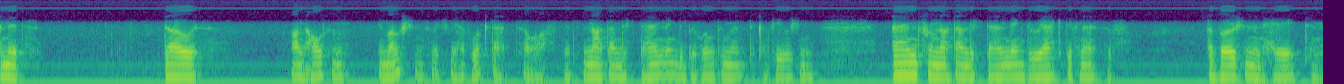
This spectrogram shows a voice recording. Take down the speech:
And it's those unwholesome emotions which we have looked at so often. It's the not understanding, the bewilderment, the confusion, and from not understanding the reactiveness of aversion and hate and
